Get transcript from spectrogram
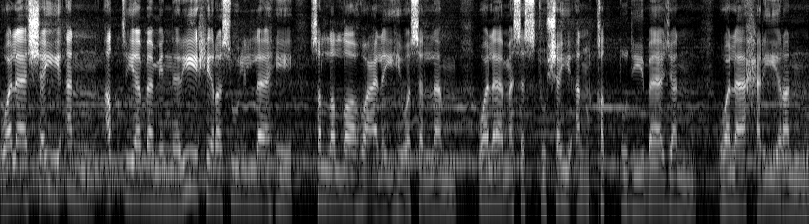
ولا شيئا أطيب من ريح رسول الله صلى الله عليه وسلم ولا مسست شيئا قط ديباجا ولا حريرا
